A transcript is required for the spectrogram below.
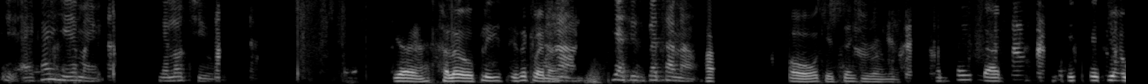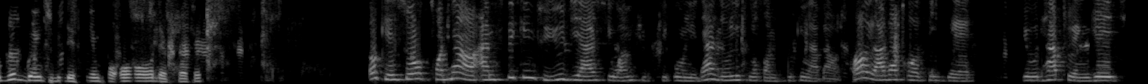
Hey, I can't hear my hello to you. Yeah. Hello, please. Is it clear now? Uh-huh. Yes, it's better now. Oh, okay. Thank you very much. I'm saying that is, is your group going to be the same for all the courses? Okay, so for now, I'm speaking to UGRC 150 only. That's the only course I'm speaking about. All your other courses there, you would have to engage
